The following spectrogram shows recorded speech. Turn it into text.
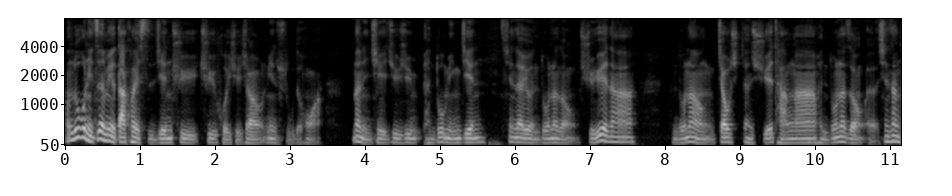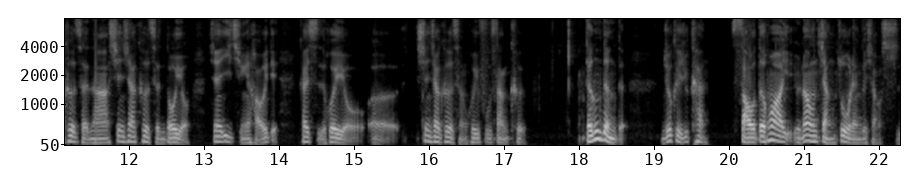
如果你真的没有大块时间去去回学校念书的话，那你可以去去很多民间，现在有很多那种学院啊，很多那种教学学堂啊，很多那种呃线上课程啊，线下课程都有。现在疫情也好一点，开始会有呃线下课程恢复上课等等的，你就可以去看。少的话有那种讲座两个小时，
